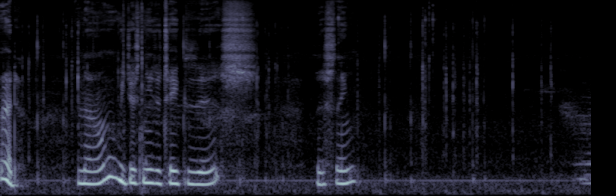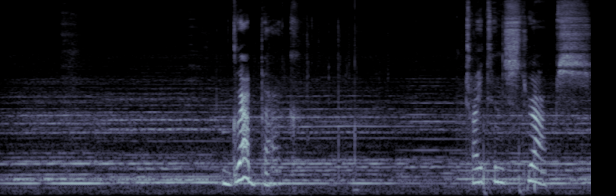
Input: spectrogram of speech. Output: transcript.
red. Now we just need to take this, this thing, Grab pack. Titan straps.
